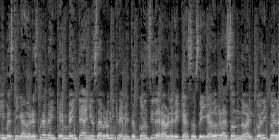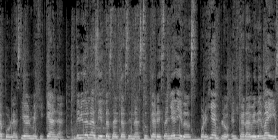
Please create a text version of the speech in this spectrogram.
Investigadores prevén que en 20 años habrá un incremento considerable de casos de hígado graso no alcohólico en la población mexicana, debido a las dietas altas en azúcares añadidos, por ejemplo, el jarabe de maíz,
